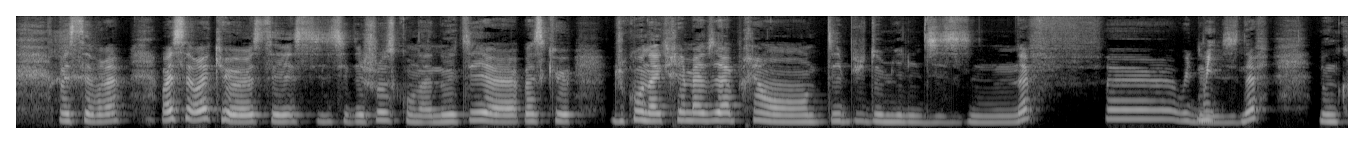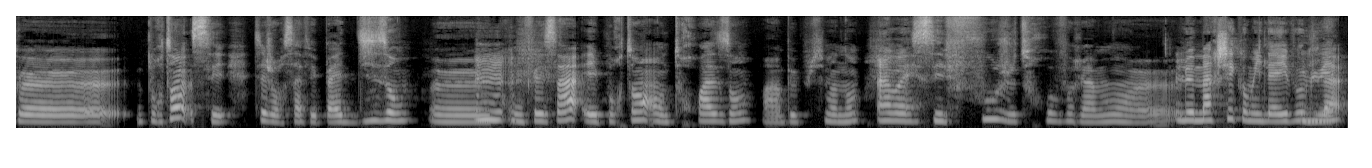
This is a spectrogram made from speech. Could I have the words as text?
Ouais, c'est vrai. Ouais, c'est vrai que c'est des choses qu'on a notées euh, parce que du coup, on a créé ma vie après en début 2019. Euh, oui, 2019. Donc, euh, pourtant, c'est, tu sais, genre, ça fait pas 10 ans mmh. qu'on fait ça, et pourtant, en 3 ans, un peu plus maintenant, ah ouais. c'est fou, je trouve vraiment. Le marché, comme il a évolué? Il a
